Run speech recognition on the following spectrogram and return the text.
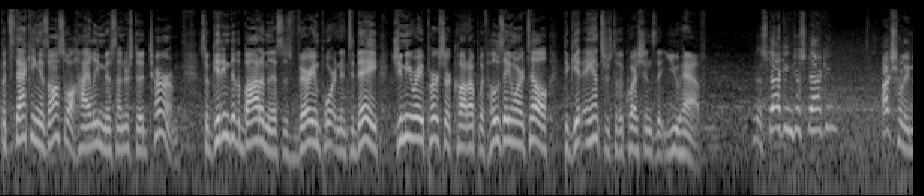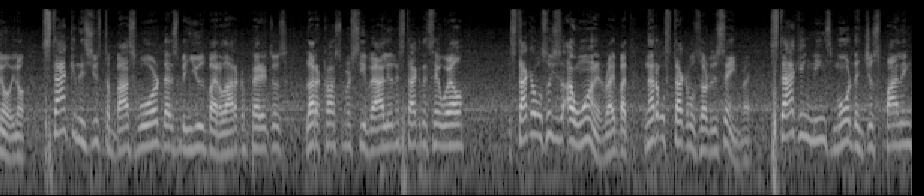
But stacking is also a highly misunderstood term. So getting to the bottom of this is very important, and today, Jimmy Ray Purser caught up with Jose Martell to get answers to the questions that you have. Is stacking just stacking? Actually, no. You know, stacking is just a buzzword that has been used by a lot of competitors. A lot of customers see value in stacking and say, well, stackable switches, I want it, right? But not all stackables are the same, right? Stacking means more than just piling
